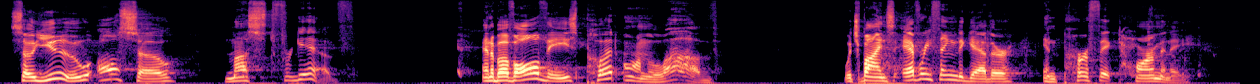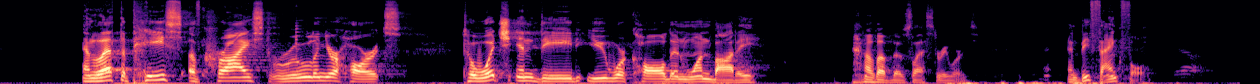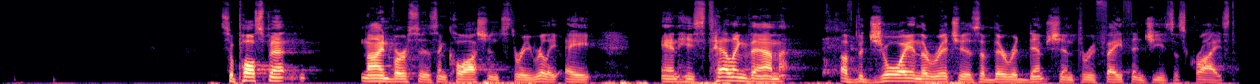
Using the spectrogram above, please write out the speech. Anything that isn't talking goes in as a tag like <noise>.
So you also must forgive. And above all these, put on love, which binds everything together in perfect harmony. And let the peace of Christ rule in your hearts, to which indeed you were called in one body. And <laughs> I love those last three words. And be thankful. So, Paul spent nine verses in Colossians 3, really eight, and he's telling them of the joy and the riches of their redemption through faith in Jesus Christ.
